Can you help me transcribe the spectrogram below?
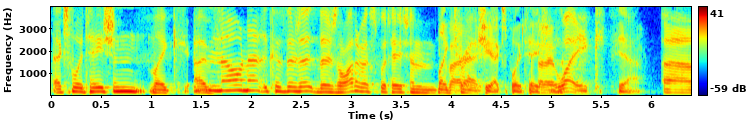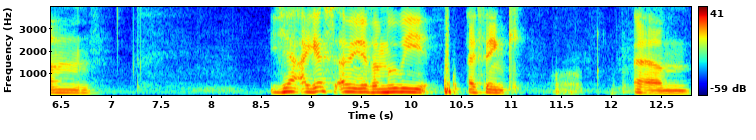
Exploitation, like I've No, not because there's a, there's a lot of exploitation, like that I- trashy exploitation I like. Yeah. Yeah, I guess. I mean, if a movie, I think, um,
